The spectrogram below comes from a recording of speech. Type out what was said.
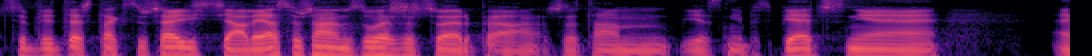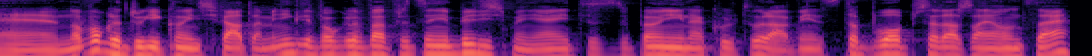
czy wy też tak słyszeliście, ale ja słyszałem złe rzeczy o RPA, że tam jest niebezpiecznie. E, no w ogóle drugi koniec świata. My nigdy w ogóle w Afryce nie byliśmy, nie? I to jest zupełnie inna kultura, więc to było przerażające.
